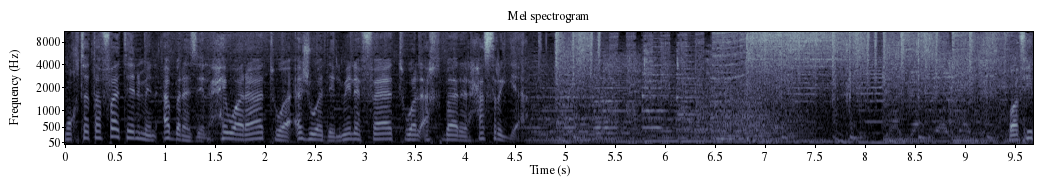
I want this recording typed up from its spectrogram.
مقتطفات من أبرز الحوارات وأجود الملفات والأخبار الحصرية. وفي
